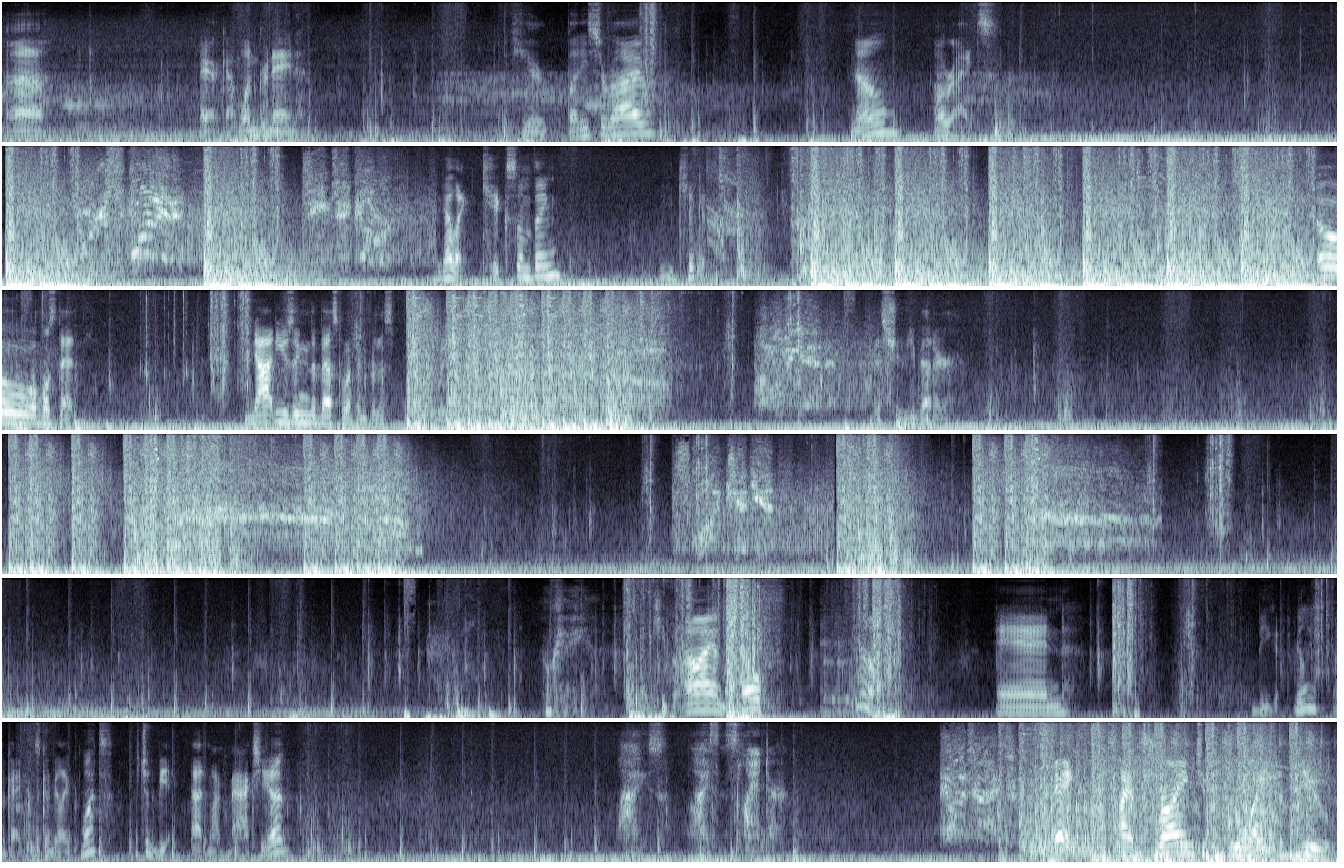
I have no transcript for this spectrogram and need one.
Uh, there, got one grenade. Did your buddy survive? No? Alright. The guy like kick something? What are you kicking? Oh, almost dead. Not using the best weapon for this situation. Should be better. Squad, check in. Okay. Keep an eye on my health. No. And be good. Really? Okay. It's gonna be like, what? I shouldn't be at my max yet. Lies. Lies and slander. Hey! I am trying to enjoy the view.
